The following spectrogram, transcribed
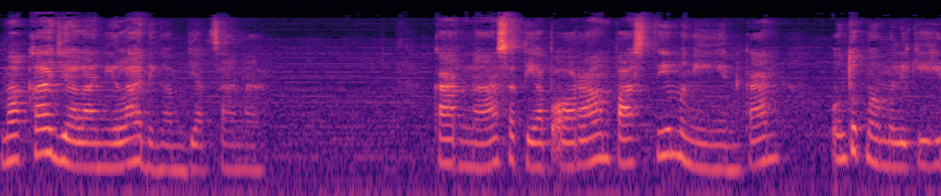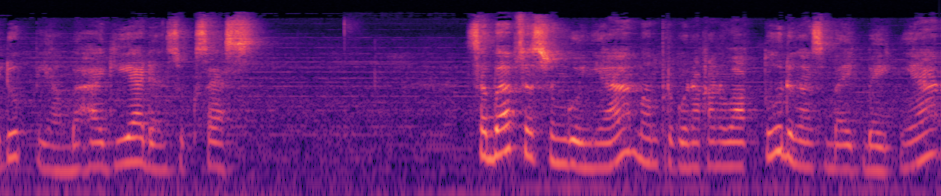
maka jalanilah dengan bijaksana karena setiap orang pasti menginginkan untuk memiliki hidup yang bahagia dan sukses. Sebab sesungguhnya mempergunakan waktu dengan sebaik-baiknya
